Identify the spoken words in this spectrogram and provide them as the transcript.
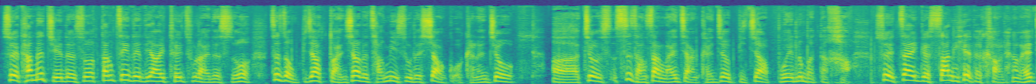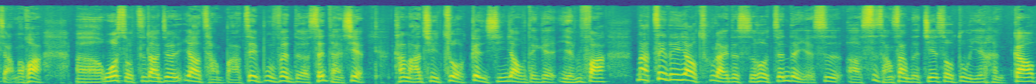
所以他们觉得说，当这类的药一推出来的时候，这种比较短效的肠泌素的效果可能就呃就市场上来讲可能就比较不会那么的好，所以在一个商业的考量来讲的话，呃，我所知道就是药厂把这部分的生产线，他拿去做更新药物的一个研发。那这类药出来的时候，真的也是啊市场上的接受度也很高。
